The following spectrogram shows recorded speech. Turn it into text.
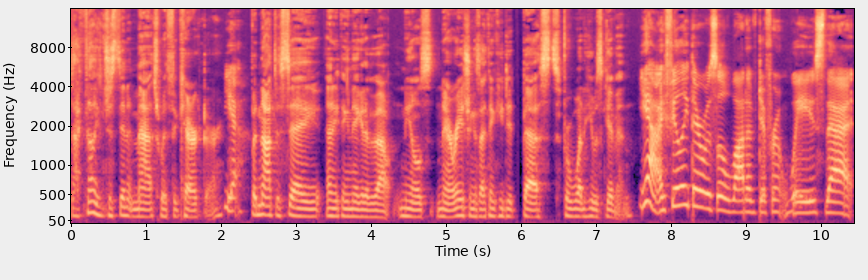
I feel like it just didn't match with the character. Yeah. But not to say anything negative about Neil's narration, because I think he did best for what he was given. Yeah, I feel like there was a lot of different ways that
